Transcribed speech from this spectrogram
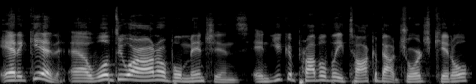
and again, uh, we'll do our honorable mentions, and you could probably talk about George Kittle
